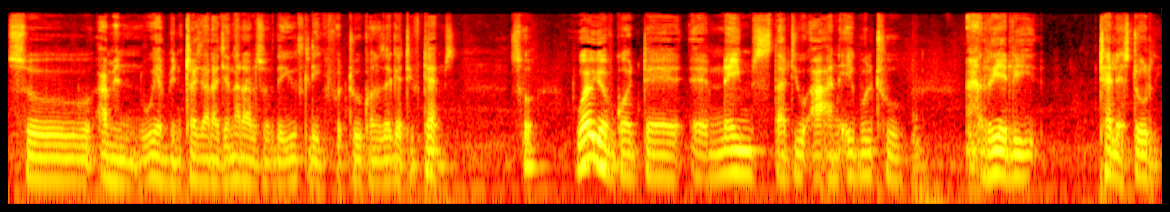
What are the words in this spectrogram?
so I mean, we have been treasurer generals of the Youth League for two consecutive terms. So, where you have got uh, uh, names that you are unable to really tell a story,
